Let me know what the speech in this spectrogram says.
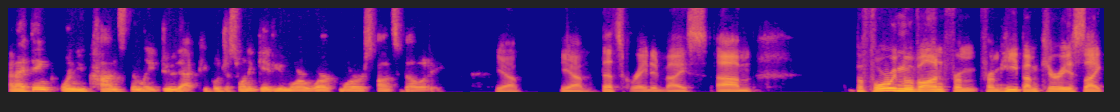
And I think when you constantly do that, people just want to give you more work, more responsibility. Yeah. Yeah. That's great advice. Um, before we move on from from Heap, I'm curious. Like,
